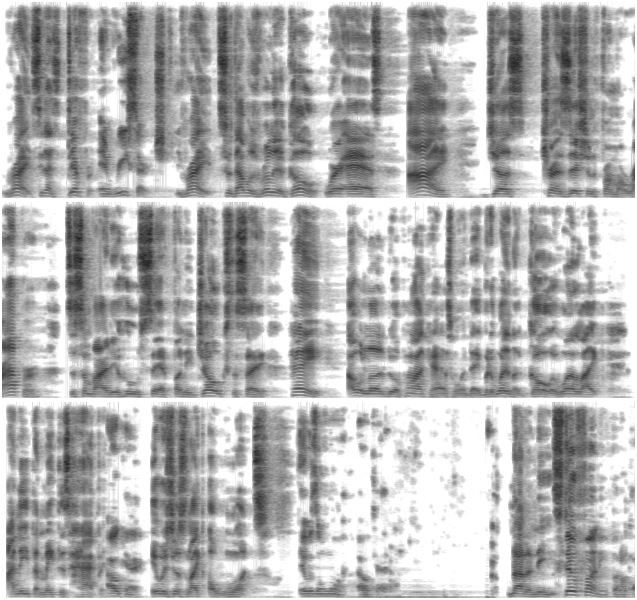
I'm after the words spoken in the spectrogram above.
Right. See, that's different. And researched. Right. So that was really a goal. Whereas I just transitioned from a rapper to somebody who said funny jokes to say, hey, I would love to do a podcast one day. But it wasn't a goal. It wasn't like, I need to make this happen. Okay. It was just like a want, It was a want. Okay. not a need. Still funny, but okay.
